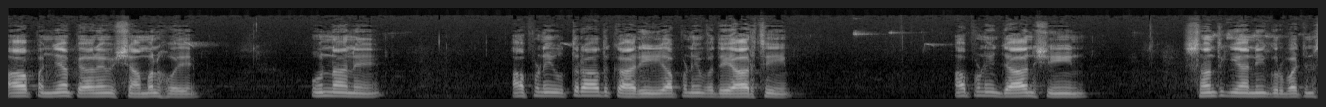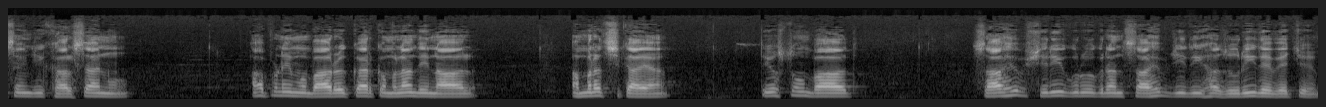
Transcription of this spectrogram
ਆ ਪੰਜਾਂ ਪਿਆਰਿਆਂ ਵਿੱਚ ਸ਼ਾਮਲ ਹੋਏ। ਉਹਨਾਂ ਨੇ ਆਪਣੇ ਉੱਤਰਾਧਿਕਾਰੀ, ਆਪਣੇ ਵਿਦਿਆਰਥੀ, ਆਪਣੇ ਜਾਨਸ਼ੀਨ ਸੰਤ ਗਿਆਨੀ ਗੁਰਬਚਨ ਸਿੰਘ ਜੀ ਖਾਲਸਾ ਨੂੰ ਆਪਣੇ ਮੁਬਾਰਕ ਕਰ ਕਮਲਾਂ ਦੇ ਨਾਲ ਅੰਮ੍ਰਿਤ ਛਕਾਇਆ ਤੇ ਉਸ ਤੋਂ ਬਾਅਦ ਸਾਹਿਬ, ਸ੍ਰੀ ਗੁਰੂ ਗ੍ਰੰਥ ਸਾਹਿਬ ਜੀ ਦੀ ਹਜ਼ੂਰੀ ਦੇ ਵਿੱਚ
